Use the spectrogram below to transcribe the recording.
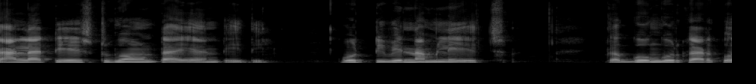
చాలా టేస్ట్గా ఉంటాయండి ఇది. ఒట్టివే నమిలేయచ్చు. ఇంకా గోంగూర కాడకు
